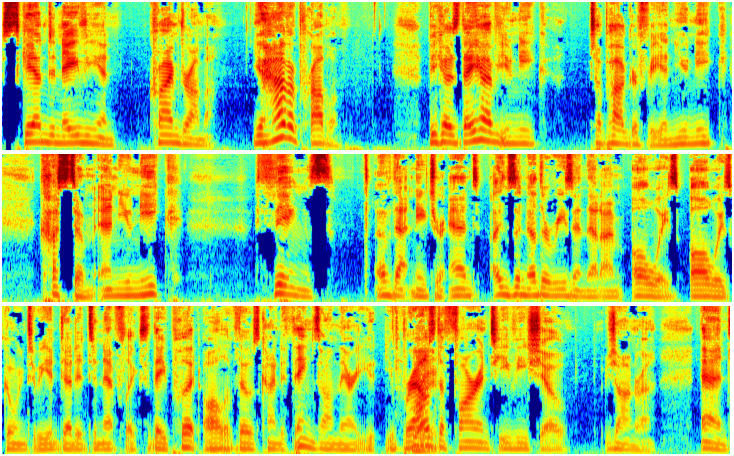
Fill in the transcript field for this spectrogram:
Scandinavian crime drama, you have a problem because they have unique topography and unique custom and unique things of that nature. And it's another reason that I'm always, always going to be indebted to Netflix. They put all of those kind of things on there. You you browse Right. the foreign TV show genre and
